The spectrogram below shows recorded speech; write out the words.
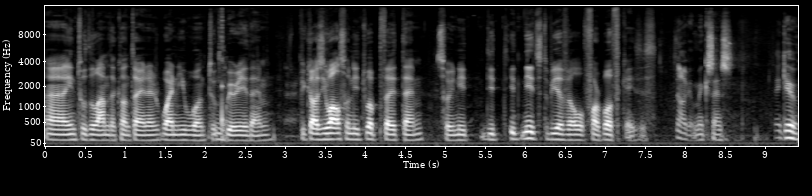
uh, into the Lambda container when you want to query them, because you also need to update them, so you need it, it needs to be available for both cases. Okay, makes sense. Thank you.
